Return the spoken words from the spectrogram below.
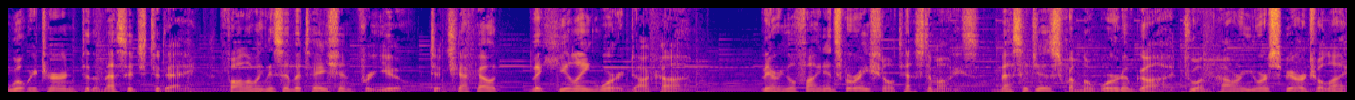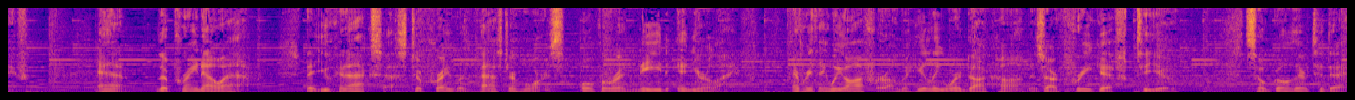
We'll return to the message today following this invitation for you to check out thehealingword.com. There you'll find inspirational testimonies, messages from the Word of God to empower your spiritual life, and the Pray Now app that you can access to pray with Pastor Morris over a need in your life. Everything we offer on thehealingword.com is our free gift to you. So go there today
